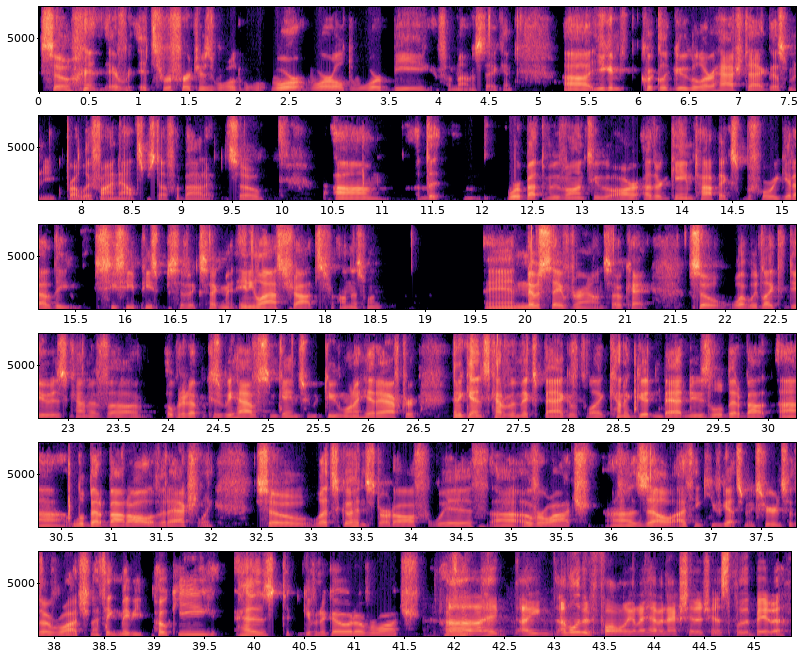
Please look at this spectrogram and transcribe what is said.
So it's referred to as World War World War B, if I'm not mistaken. Uh, you can quickly Google or hashtag this one. You can probably find out some stuff about it. So um, the, we're about to move on to our other game topics before we get out of the CCP specific segment. Any last shots on this one? And no saved rounds. Okay. So what we'd like to do is kind of uh, open it up because we have some games we do want to hit after. And again, it's kind of a mixed bag of like kind of good and bad news. A little bit about uh, a little bit about all of it actually. So let's go ahead and start off with uh, Overwatch. Uh, Zell, I think you've got some experience with Overwatch, and I think maybe Pokey has t- given a go at Overwatch. I. Uh, I, I I've only been following it. I haven't actually had a chance to play the beta.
